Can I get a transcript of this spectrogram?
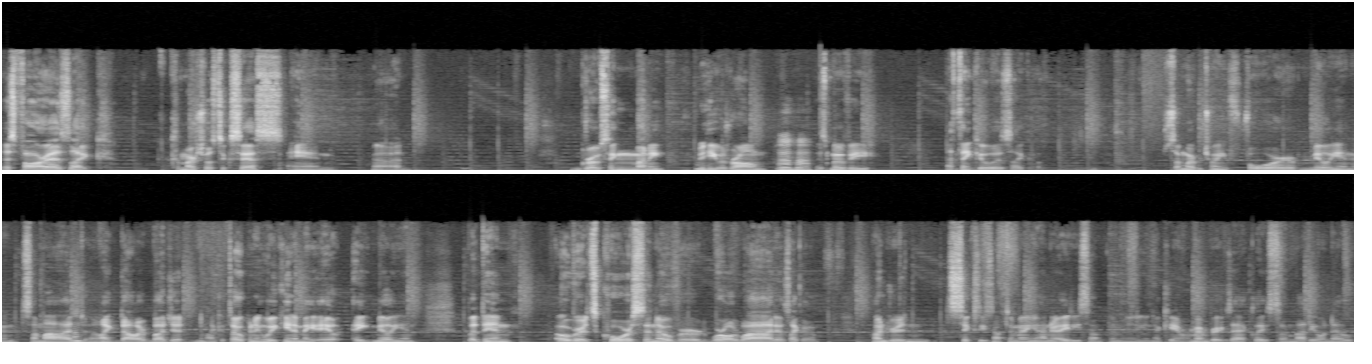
as far as like commercial success and uh, grossing money, he was wrong. Mhm. This movie, I think it was like somewhere between four million and some odd Mhm. like dollar budget. And like its opening weekend, it made eight, eight million, but then over its course and over worldwide, it was like a hundred and sixty something million, hundred eighty something million. I can't remember exactly. Somebody will know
